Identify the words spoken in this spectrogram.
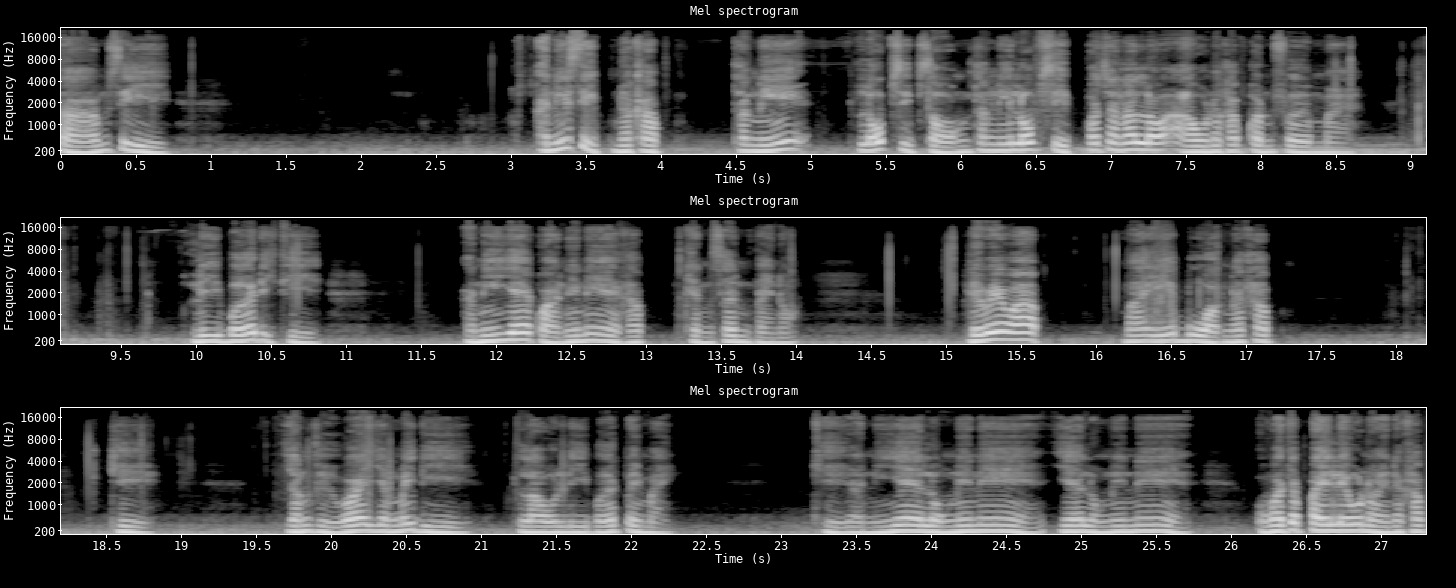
3 4 อันนี้ 10 นะครับทางนี้ลบ12ทางนี้ลบ10 เพราะฉะนั้นเราเอานะครับคอนเฟิร์มมารีเบิร์ตอีกที อันนี้แย่กว่าแน่ ๆ ครับ แคนเซิลไปเนาะเรียกว่ามา A บวกนะครับโอเคยังถือว่ายังไม่ดีเรารีเบิร์ตไปใหม่โอเคอันนี้แย่ลงแน่ๆ แย่ลงแน่ๆผมว่าจะไปเร็วหน่อยนะครับ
